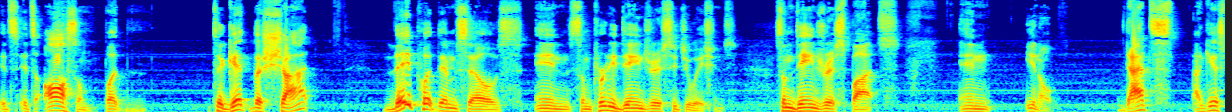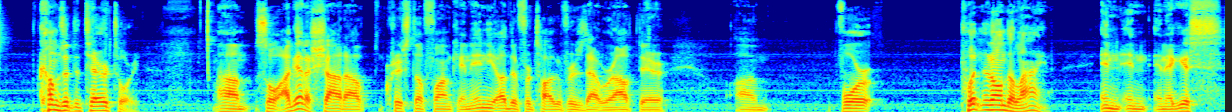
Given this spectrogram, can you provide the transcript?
it's it's awesome. But to get the shot, they put themselves in some pretty dangerous situations, some dangerous spots, and you know that's I guess comes with the territory. Um, so I got to shout out Krista Funk and any other photographers that were out there um, for putting it on the line and, and, and I guess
